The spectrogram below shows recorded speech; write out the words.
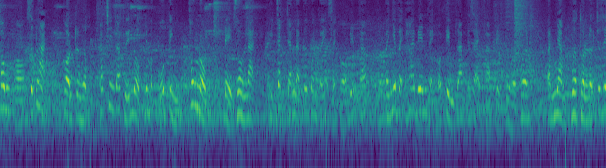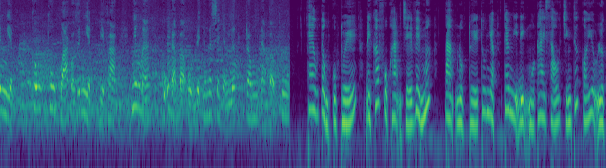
không có giữ lại. Còn trường hợp phát sinh ra thuế nộp nhưng mà cố tình không nộp để dồn lại thì chắc chắn là cơ quan thuế sẽ có biện pháp. Và như vậy hai bên phải có tìm ra một cái giải pháp để phù hợp hơn và nhằm vừa thuận lợi cho doanh nghiệp không thu quá của doanh nghiệp bị phạt nhưng mà cũng đảm bảo ổn định cho ngân sách nhà nước trong đảm bảo thu. Theo Tổng cục Thuế, để khắc phục hạn chế về mức tạm nộp thuế thu nhập theo Nghị định 126 chính thức có hiệu lực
